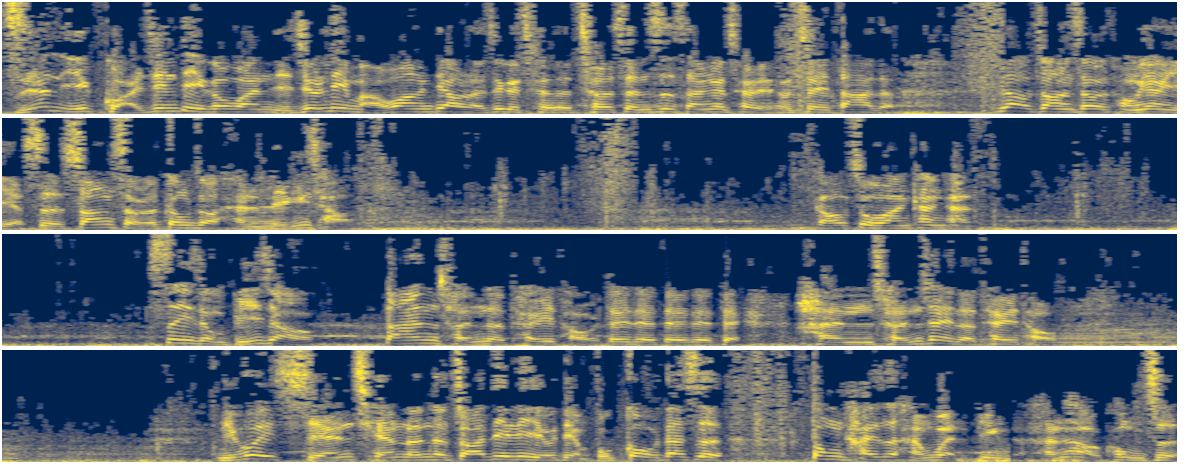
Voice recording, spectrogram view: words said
只要你拐进第一个弯，你就立马忘掉了这个车的车身是三个车里头最大的。绕桩的时候同样也是，双手的动作很灵巧。高速弯看看。是一种比较单纯的推头，对对对对对，很纯粹的推头。你会嫌前轮的抓地力有点不够，但是动态是很稳定的，很好控制。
